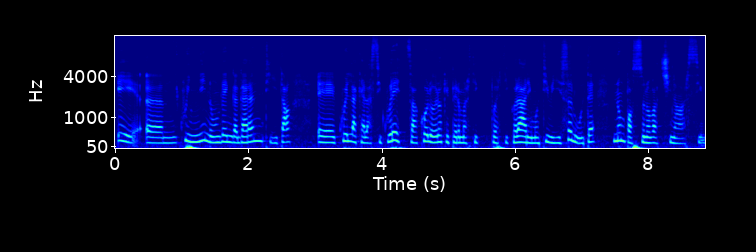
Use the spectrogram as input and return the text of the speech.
e ehm, quindi non venga garantita eh, quella che è la sicurezza a coloro che per marti- particolari motivi di salute non possono vaccinarsi.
